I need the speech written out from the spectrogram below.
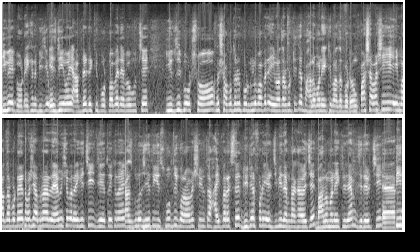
ডিবিআই পোর্ট এখানে ভিজিএ এইচডিএমআই আপডেট একটি পোর্ট পাবেন এবং হচ্ছে ইউজি পোর্ট সহ সকল ধরনের পোর্টগুলো পাবেন এই মাদারবোর্ডটিতে ভালো মানের একটি মাদারবোর্ড এবং পাশাপাশি এই মাদারবোর্ডের পাশাপাশি আমরা র্যাম হিসেবে রেখেছি, যেহেতু এখানে কাজগুলো যেহেতু স্মুথলি করা হবে, সেহেতু হাইপার এক্সের DDR four eight GB RAM রাখা হয়েছে। ভালো মানের একটি র্যাম যেটা হচ্ছে তিন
